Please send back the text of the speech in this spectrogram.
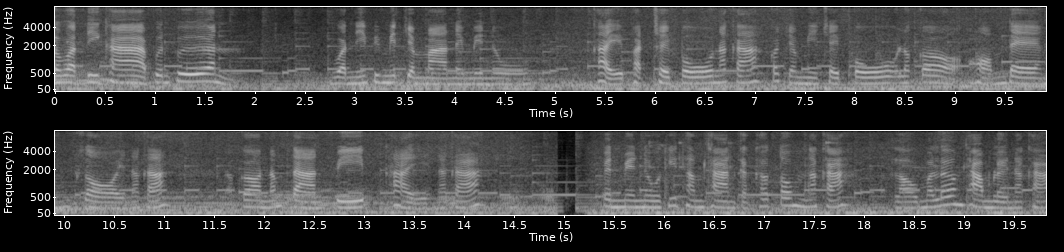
สวัสดีค่ะเพื่อนๆ วันนี้พี่มิตรจะมาในเมนู ไข่ผัดไชโป๊นะคะ ก็จะมีไชโป๊แล้วก็หอมแดงซอยนะคะ แล้วก็น้ำตาลปี๊บไข่นะคะ เป็นเมนูที่ทำทานกับข้าวต้มนะคะ เรามาเริ่มทำเลยนะคะ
